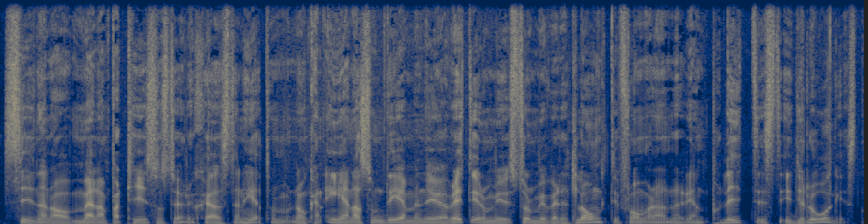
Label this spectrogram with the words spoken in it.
sidan av mellan partier som stöder självständighet. De, de kan enas om det, men i övrigt är de ju, står de ju väldigt långt ifrån varandra rent politiskt, ideologiskt.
